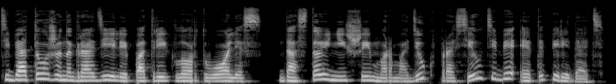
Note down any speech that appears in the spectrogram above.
«Тебя тоже наградили, Патрик Лорд Уоллес. Достойнейший Мармадюк просил тебе это передать».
